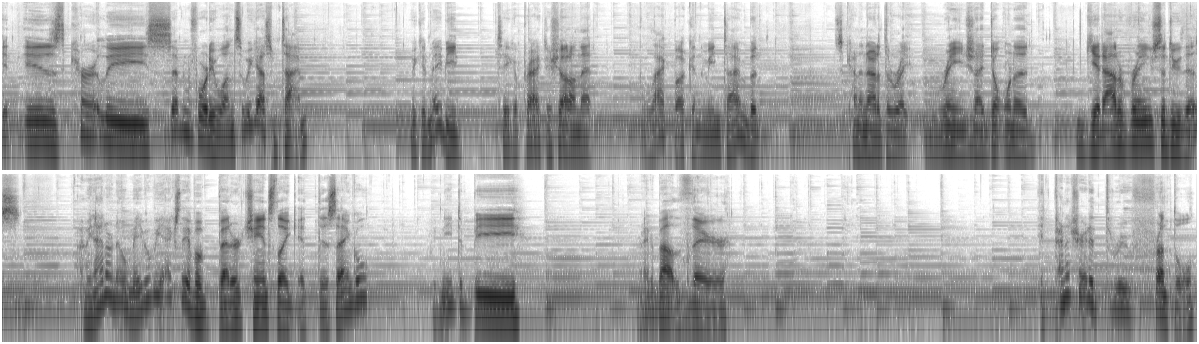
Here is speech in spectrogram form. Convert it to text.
It is currently 741, so we got some time. We could maybe take a practice shot on that black buck in the meantime, but it's kind of not at the right range, and I don't want to get out of range to do this. I mean, I don't know, maybe we actually have a better chance, like, at this angle? We need to be right about there. It penetrated through frontal.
